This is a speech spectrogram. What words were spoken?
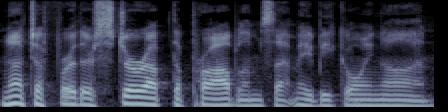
not to further stir up the problems that may be going on.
